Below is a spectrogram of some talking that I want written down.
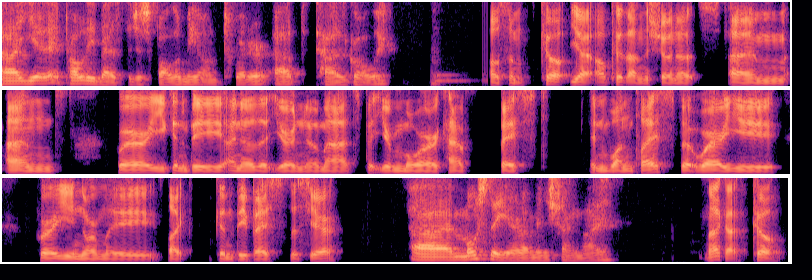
Uh, yeah, probably best to just follow me on Twitter at Kyle Gawley. Awesome, cool. Yeah, I'll put that in the show notes. Um, and where are you going to be? I know that you're a nomad, but you're more kind of based in one place. But where are you? Where are you normally like going to be based this year? Uh, most of the year, I'm in Chiang Mai. Okay, cool.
